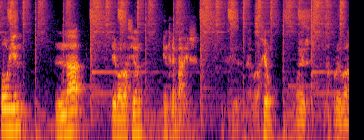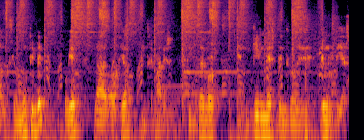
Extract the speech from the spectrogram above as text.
o bien la evaluación entre pares, la evaluación como es la prueba de acción múltiple, o bien la evaluación entre pares. Nos vemos en Quilmes dentro de unos días.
